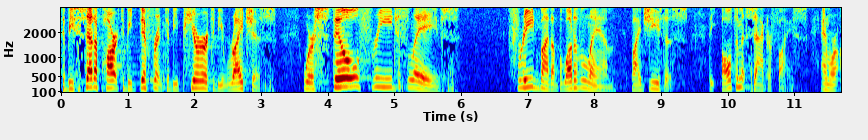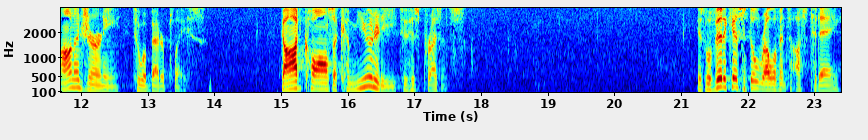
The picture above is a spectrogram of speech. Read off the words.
to be set apart, to be different, to be pure, to be righteous. We're still freed slaves, freed by the blood of the Lamb, by Jesus, the ultimate sacrifice, and we're on a journey to a better place. God calls a community to his presence. Is Leviticus still relevant to us today?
